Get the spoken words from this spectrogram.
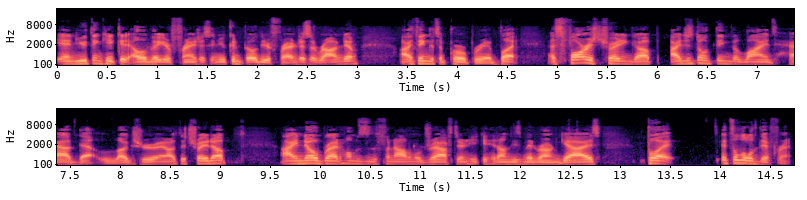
and you think he could elevate your franchise and you could build your franchise around him, I think it's appropriate. But as far as trading up, I just don't think the Lions have that luxury right now to trade up. I know Brad Holmes is a phenomenal drafter and he can hit on these mid round guys, but it's a little different.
